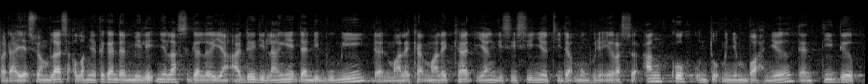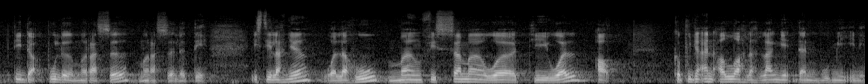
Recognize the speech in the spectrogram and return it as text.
Pada ayat 19 Allah menyatakan dan miliknya lah segala yang ada di langit dan di bumi dan malaikat-malaikat yang di sisinya tidak mempunyai rasa angkuh untuk menyembahnya dan tidak tidak pula merasa merasa letih. Istilahnya walahu man fis samawati wal ard kepunyaan Allah lah langit dan bumi ini.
